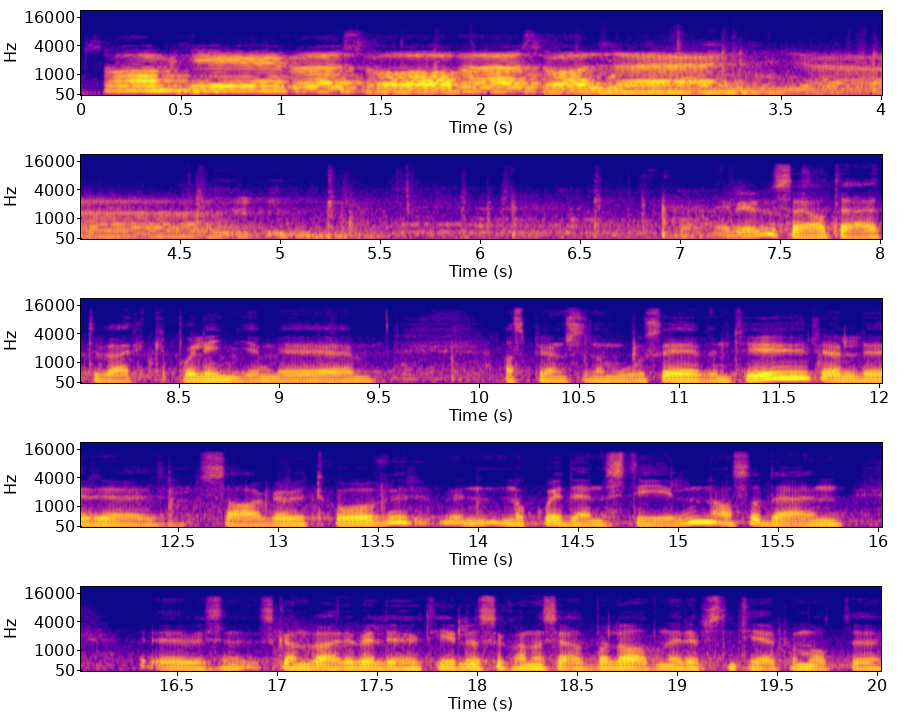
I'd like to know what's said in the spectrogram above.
som heves over så lenge. Vil du si at det er et verk på linje med Asbjørnsen og Moes eventyr, eller eh, sagautgaver. Noe i den stilen. Altså det er en, eh, hvis en skal være veldig høytidelig, så kan jeg si at balladene representerer på en måte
